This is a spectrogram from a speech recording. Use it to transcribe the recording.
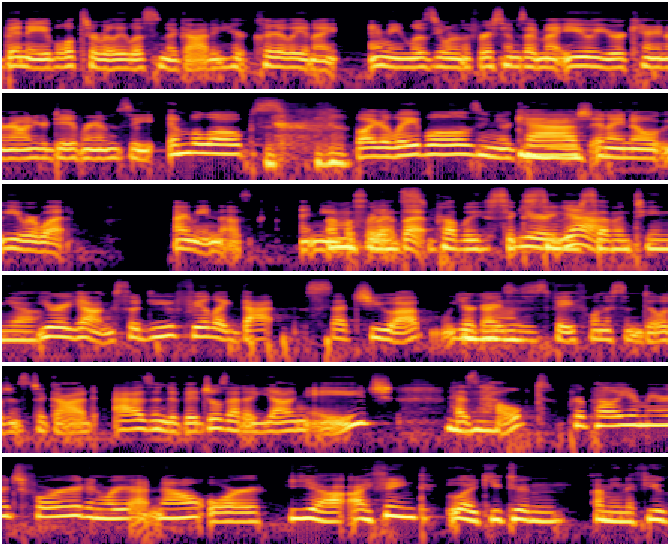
been able to really listen to God and hear clearly. And I, I mean, Lizzie, one of the first times I met you, you were carrying around your Dave Ramsey envelopes, all your labels and your cash. Mm-hmm. And I know you were what? I mean, that's I knew I must have been that, but probably 16 yeah, or 17. Yeah. You were young. So do you feel like that sets you up, your mm-hmm. guys' faithfulness and diligence to God as individuals at a young age has mm-hmm. helped propel your marriage forward and where you're at now? Or? Yeah, I think like you can, I mean, if you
